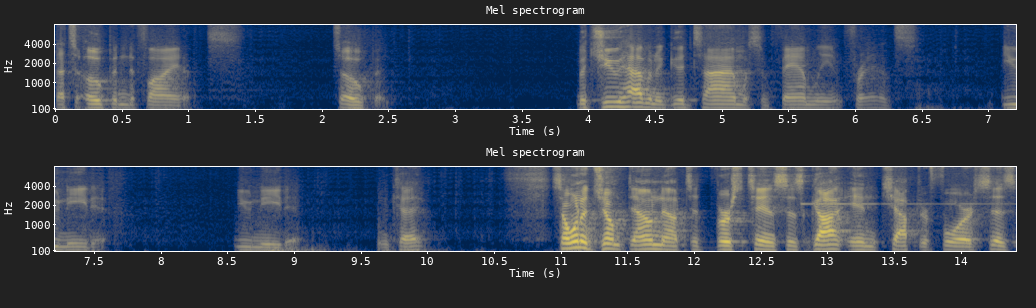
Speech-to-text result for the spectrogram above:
That's open defiance. It's open. But you having a good time with some family and friends, you need it. You need it. Okay? So I want to jump down now to verse 10. It says, God in chapter 4, it says,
